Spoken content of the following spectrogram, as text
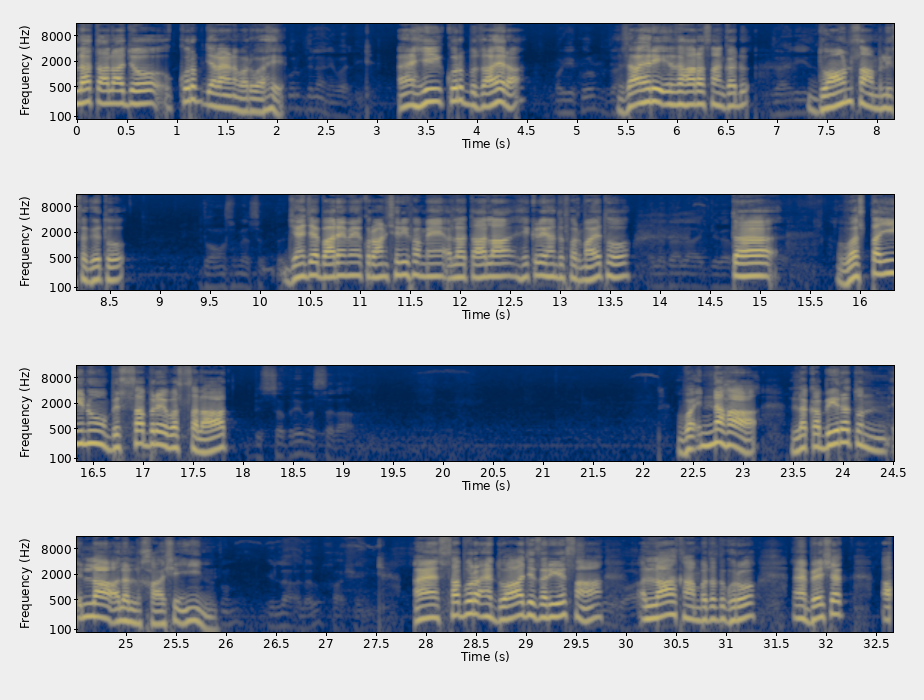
अल्ल्हा ताला जो कुर्ब जराइण वारो आहे ऐं हीअ कुर्ब ज़ा ज़ाहिरी इज़हार सां गॾु दुआउनि सां मिली सघे थो जंहिं जे बारे में क़ुर शरीफ़ में अल्लाह ताला हिकिड़े हंधु फ़र्माए थो त वसीनूं बिसब्र इना लकबीरतुनि इलाह अलन ऐं सब्र ऐं दुआ जे ज़रिए सां अलाह खां मदद घुरो ऐं बेशक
